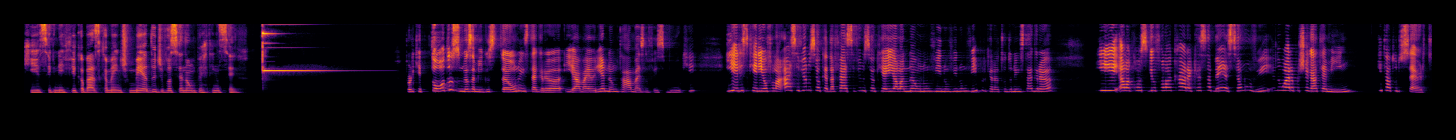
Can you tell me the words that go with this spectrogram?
que significa basicamente o medo de você não pertencer. Porque todos os meus amigos estão no Instagram e a maioria não tá mais no Facebook. E eles queriam falar: ah, você viu não sei o que da festa? Você viu não sei o que? E ela: não, não vi, não vi, não vi, porque era tudo no Instagram. E ela conseguiu falar: cara, quer saber? Se eu não vi, não era para chegar até mim e tá tudo certo.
